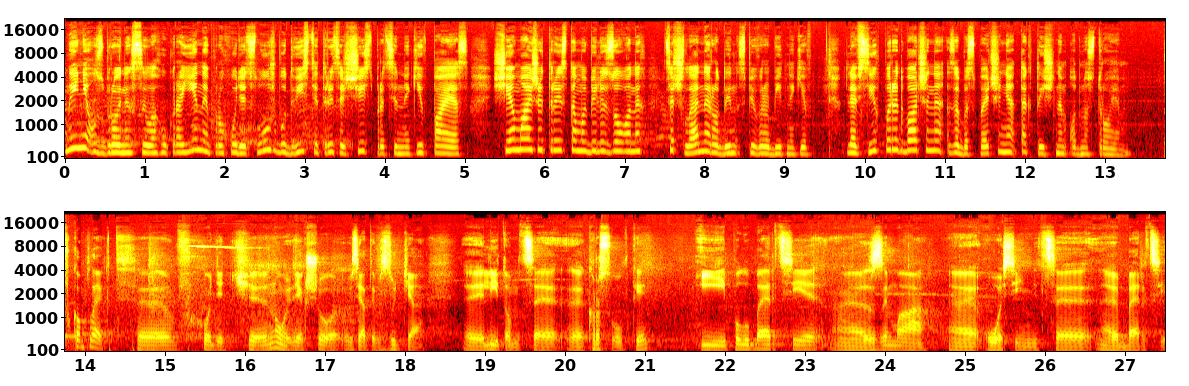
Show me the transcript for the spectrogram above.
Нині у Збройних силах України проходять службу 236 працівників ПАЕС. Ще майже 300 мобілізованих – це члени родин співробітників. Для всіх передбачене забезпечення тактичним одностроєм. В комплект е, входять, е, ну, якщо взяти взуття е, літом, це кросовки і полуберці, зима, осінь це берці,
